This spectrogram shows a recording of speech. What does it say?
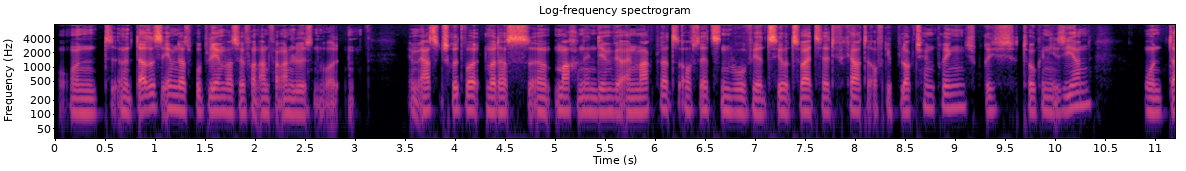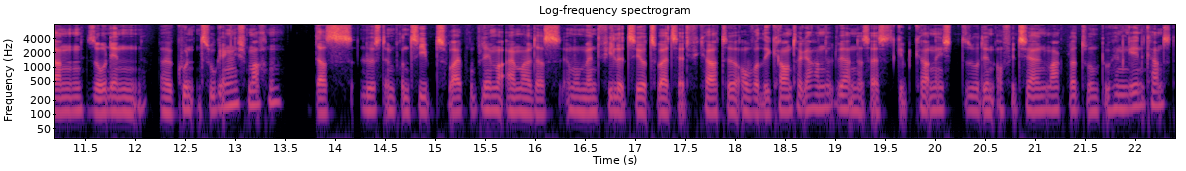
Und äh, das ist eben das Problem, was wir von Anfang an lösen wollten. Im ersten Schritt wollten wir das äh, machen, indem wir einen Marktplatz aufsetzen, wo wir CO2-Zertifikate auf die Blockchain bringen, sprich tokenisieren und dann so den äh, Kunden zugänglich machen. Das löst im Prinzip zwei Probleme. Einmal, dass im Moment viele CO2-Zertifikate over the counter gehandelt werden. Das heißt, es gibt gar nicht so den offiziellen Marktplatz, wo du hingehen kannst.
